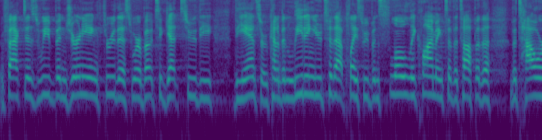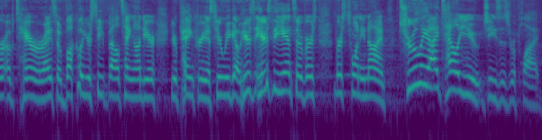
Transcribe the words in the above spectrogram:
In fact, as we've been journeying through this, we're about to get to the the answer. We've kind of been leading you to that place. We've been slowly climbing to the top of the, the tower of terror, right? So buckle your seatbelts, hang onto your, your pancreas. Here we go. Here's, here's the answer, verse, verse 29. Truly I tell you, Jesus replied,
